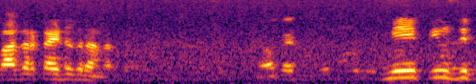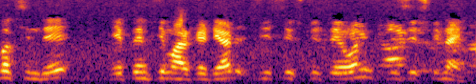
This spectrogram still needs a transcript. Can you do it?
बाजार टाईटच राहणार. नाव काय तुमचं? मी Piyush Deepak Shinde APMC market yard C sixty seven C sixty nine.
